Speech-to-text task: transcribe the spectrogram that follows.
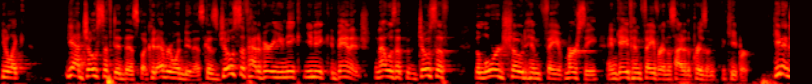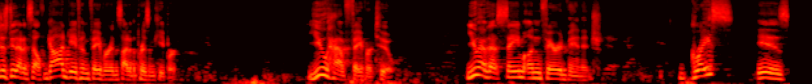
you know, like yeah, Joseph did this, but could everyone do this? Because Joseph had a very unique, unique advantage, and that was that the, Joseph, the Lord showed him mercy and gave him favor in the sight of the prison keeper. He didn't just do that himself. God gave him favor in the sight of the prison keeper. You have favor too. You have that same unfair advantage. Grace is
